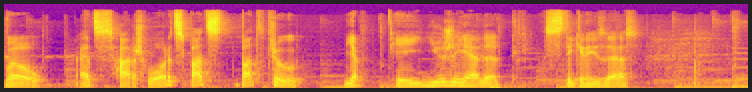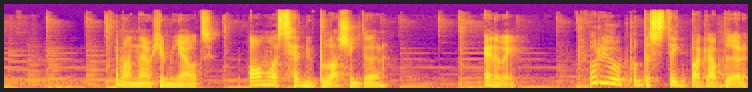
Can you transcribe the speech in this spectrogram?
Whoa, that's harsh words, but but true. Yep, he usually had a stick in his ass. Come on now, hear me out. Almost had me blushing there. Anyway, before you put the stick back up there,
